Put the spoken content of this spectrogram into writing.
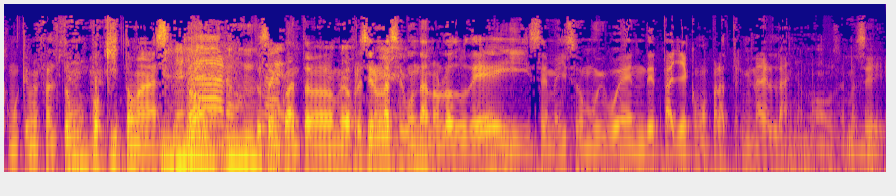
Como que me faltó un poquito más, ¿no? Claro, Entonces, claro. en cuanto me ofrecieron la segunda, no lo dudé y se me hizo muy buen detalle como para terminar el año, ¿no? Se me hace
